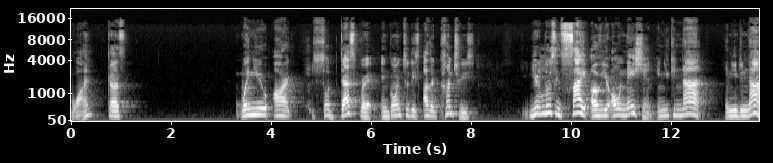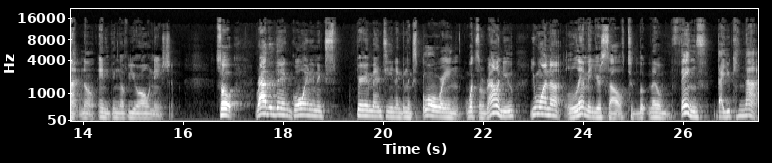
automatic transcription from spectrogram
Why? Because when you are so desperate in going to these other countries, you're losing sight of your own nation and you cannot and you do not know anything of your own nation. So rather than going and experimenting and exploring what's around you, you want to limit yourself to the things that you cannot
